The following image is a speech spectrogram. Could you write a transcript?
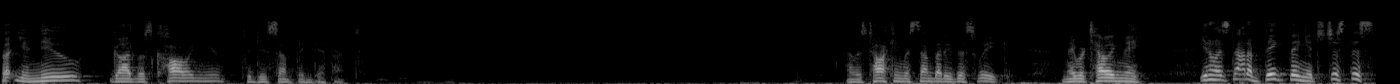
but you knew God was calling you to do something different? I was talking with somebody this week, and they were telling me, you know, it's not a big thing. It's just this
